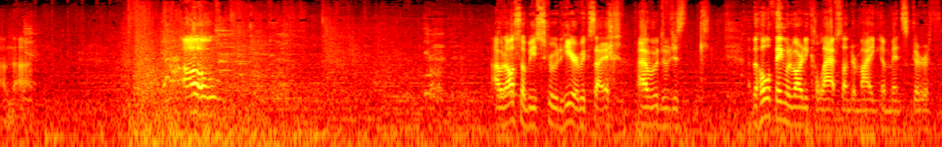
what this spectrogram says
I'm not. Oh! I would also be screwed here because I, I would have just, the whole thing would have already collapsed under my immense girth.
